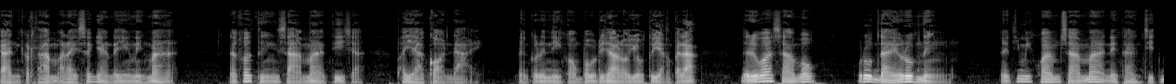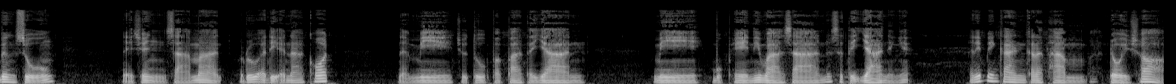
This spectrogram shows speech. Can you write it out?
การกระทำอะไรสักอย่างใดอย่างหนึ่งมา แล้วเขาถึงสามารถที่จะพยากรณ์ได้ ในกรณีของพระพุทธเจ้าเรายกตัวอย่างไปละ หรือว่าสาวกรูปใดรูปหนึ่งในที่มีความสามารถในทางจิตเบื้องสูงในเช่นสามารถรู้อดีตอนาคตมีจุตูปปาตยาน มีบุพเพนิวาสานุสติญาณอย่างเงี้ย อันนี้เป็นการกระทำโดยชอบ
